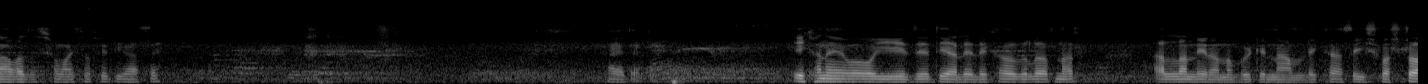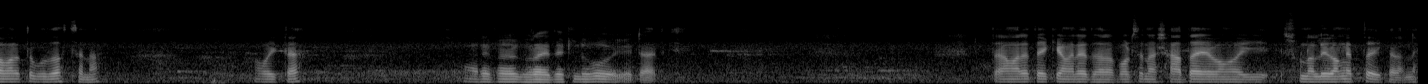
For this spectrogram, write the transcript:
নামাজের সময় সফে দিয়ে আছে। হ্যাঁ দেখো। এখানে ওই যে দেয়ালে লেখা ওগুলো আপনার আল্লাহ নিরানব্বইটির নাম লেখা আছে। স্পষ্ট আমার তো বোঝাচ্ছে না ওইটা। আর এভাবে ঘোরায় দেখল এটা আর কি। তা আমার তো এই ক্যামেরায় ধরা পড়ছে না, সাদা এবং ওই সোনালি রঙের তো এই কারণে।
